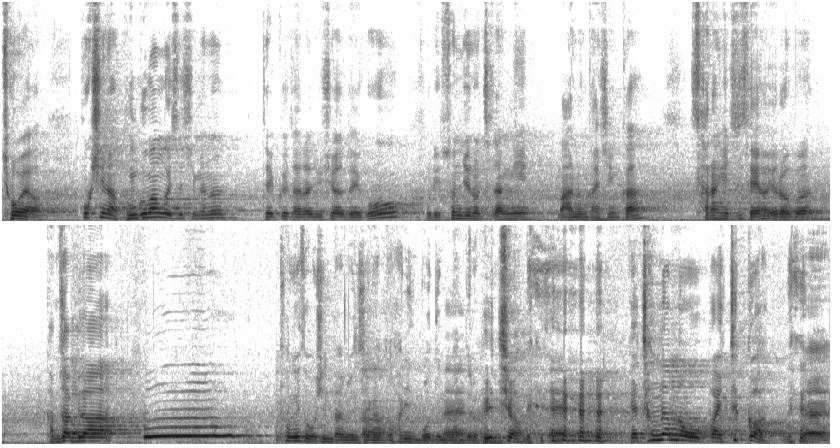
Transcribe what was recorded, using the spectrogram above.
좋아요. 혹시나 궁금한 거 있으시면은 댓글 달아주셔도 되고 우리 손진호 차장님 많은 관심과 사랑해 주세요, 여러분. 감사합니다. 통해서 오신다면 제가 또 할인 뭐든 네, 만들어 그렇죠. 네. 그러니까 청남동 오빠의 특권. 네.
